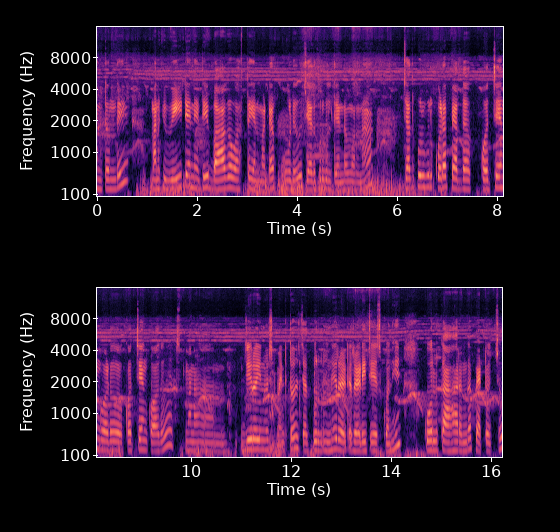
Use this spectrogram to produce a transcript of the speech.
ఉంటుంది. మనకి వెయిట్ అనేది బాగా వస్తాయి అన్నమాట. కోడి చెదపురుగులు తినడం వలన. చెదపురుగులు కూడా పెద్ద కొచ్చేం కూడా కొచ్చేం కాదు. మన జీరో ఇన్వెస్ట్మెంట్తో చెదపురుగులని రెడీ రెడీ చేసుకొని కోళ్ళకి ఆహారంగా పెట్టవచ్చు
